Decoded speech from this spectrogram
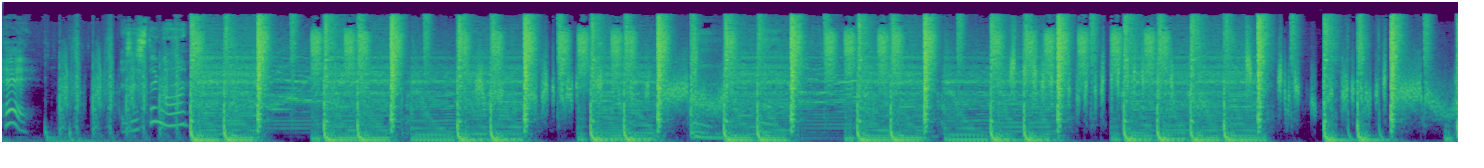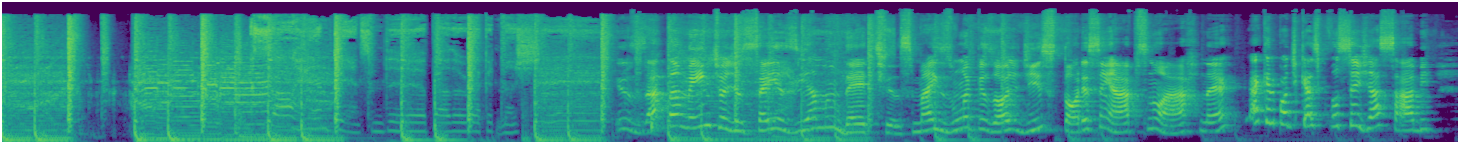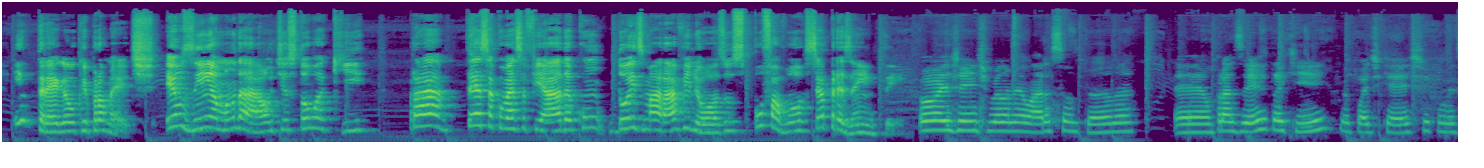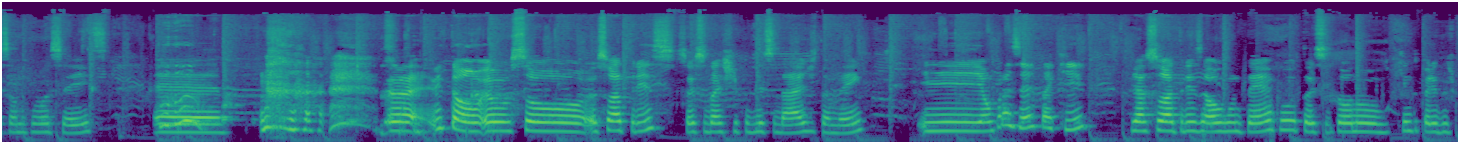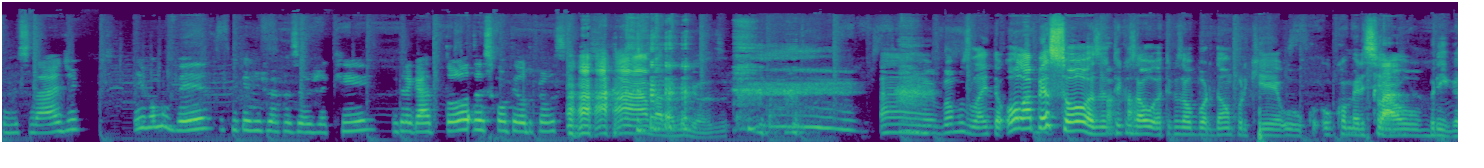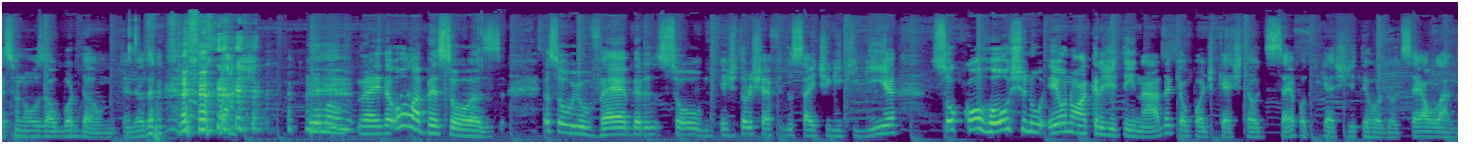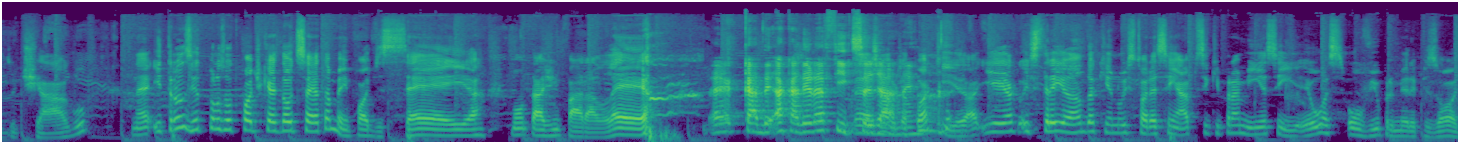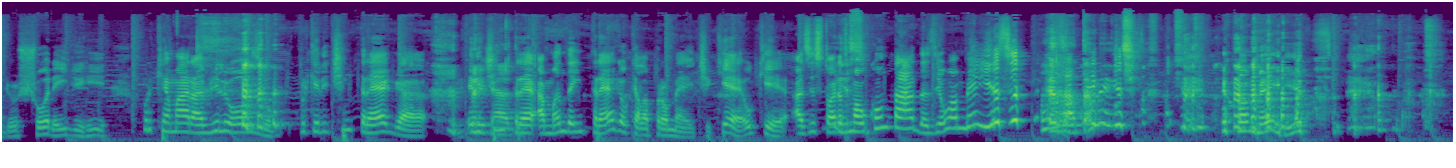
Hey, is this thing on? Exatamente, Odisseias e Amandetes. Mais um episódio de História Sem Ápice no ar, né? Aquele podcast que você já sabe, entrega o que promete. Euzinha, Amanda Alt, estou aqui para ter essa conversa fiada com dois maravilhosos. Por favor, se apresentem. Oi, gente, meu nome é Lara Santana. É um prazer estar aqui no podcast, conversando com vocês. É... Então, eu sou, eu sou atriz, sou estudante de publicidade também. E é um prazer estar aqui. Já sou atriz há algum tempo, estou no quinto período de publicidade. E vamos ver o que, que a gente vai fazer hoje aqui. Entregar todo esse conteúdo para vocês. Maravilhoso. Ai, vamos lá então. Olá, pessoas! Eu tenho que usar o, eu tenho que usar o bordão porque o, o comercial briga se eu não usar o bordão, entendeu? Limão. Né, então, olá, pessoas! Eu sou o Will Weber, sou editor-chefe do site Geek Guia, sou co-host no Eu Não Acreditei em Nada, que é o podcast da Odisseia, podcast de terror da Odisseia, ao lado do Thiago. Né? E transito pelos outros podcasts da Odisseia também. Podisseia, Montagem Paralela. É, cade- a cadeira é fixa É, já, não, né? já tô aqui. E estreando aqui no História Sem Ápice, que pra mim, assim, eu ouvi o primeiro episódio, eu chorei de rir, porque é maravilhoso. porque ele te entrega. Ele te entrega. Amanda entrega o que ela promete, que é o quê? As histórias Isso. mal contadas. E eu amei isso. Exatamente. Eu amei isso.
